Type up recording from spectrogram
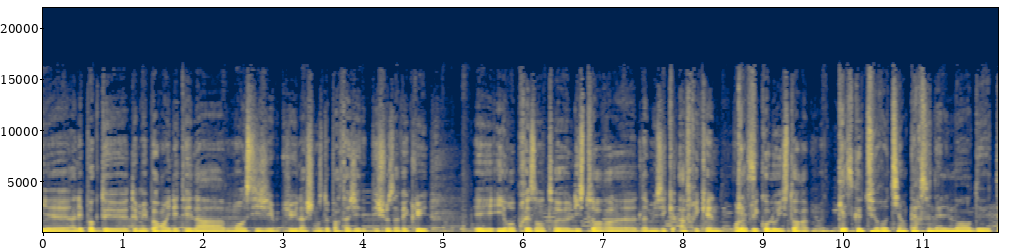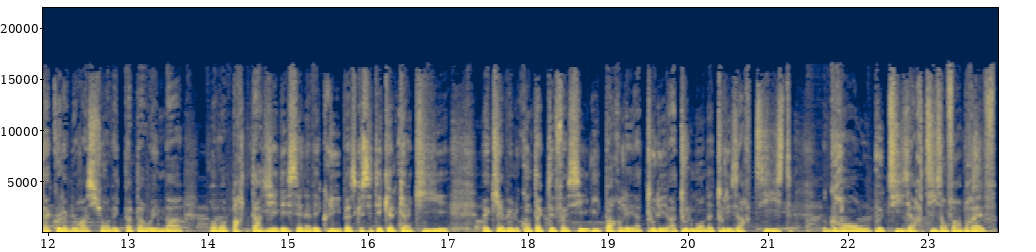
Euh, à l'époque de, de mes parents, il était là. Moi aussi, j'ai j'ai eu la chance de partager des choses avec lui. Et il représente euh, l'histoire euh, de la musique africaine. On Qu'est-ce- l'appelait Colo Histoire. Qu'est-ce que tu retiens personnellement de ta collaboration avec Papa Wemba pour avoir partagé des scènes avec lui? Parce que c'était quelqu'un qui, qui avait le contact facile, il parlait à, tous les, à tout le monde, à tous les artistes, grands ou petits artistes, enfin bref.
